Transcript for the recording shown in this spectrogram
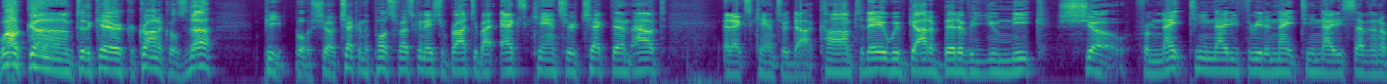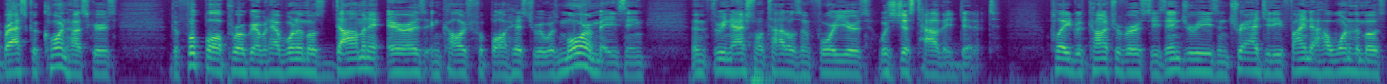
Welcome to the Character Chronicles, the People Show. Checking the Pulse of Husker Nation brought to you by X Cancer. Check them out at xcancer.com. Today we've got a bit of a unique show. From 1993 to 1997, the Nebraska Cornhuskers, the football program, would have one of the most dominant eras in college football history. It was more amazing than the three national titles in four years was just how they did it. Played with controversies, injuries, and tragedy. Find out how one of the most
